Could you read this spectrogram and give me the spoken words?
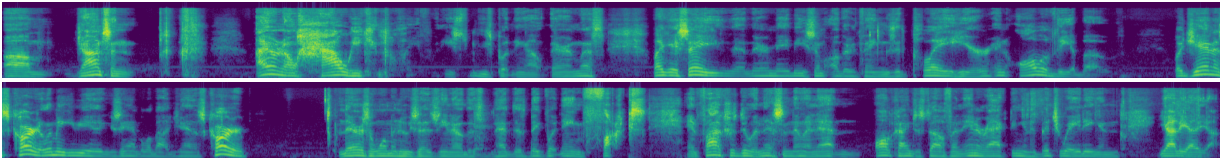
Um Johnson, I don't know how he can believe what he's he's putting out there, unless, like I say, th- there may be some other things at play here, and all of the above. But Janice Carter, let me give you an example about Janice Carter. There's a woman who says, you know, this had this Bigfoot named Fox, and Fox was doing this and doing that and all kinds of stuff and interacting and habituating and yada yada yada.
